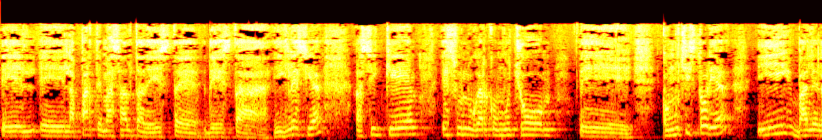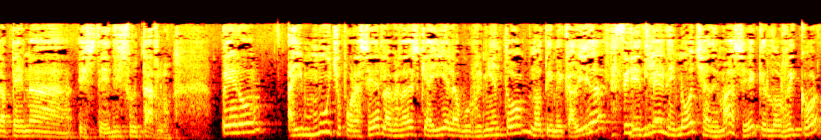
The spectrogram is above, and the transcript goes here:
el, eh, la parte más alta de, este, de esta iglesia. Así que es un lugar con mucho eh, con mucha historia y vale la pena este, disfrutarlo. Pero hay mucho por hacer, la verdad es que ahí el aburrimiento no tiene cabida, de día y de noche además, ¿eh? que es lo rico,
